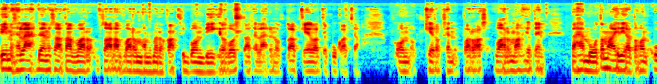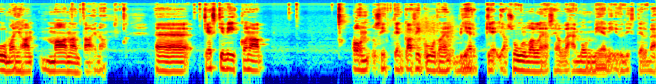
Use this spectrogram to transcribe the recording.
Viimeisen lähdön me saadaan, var, saadaan varma numero kaksi Bond Eagle voittaa sen lähdön, ottaa keulat ja kukat ja on kierroksen paras varma, joten vähän muutama idea tuohon Uumajaan maanantaina. Keskiviikkona on sitten 86 Bjerke ja Sulvalle, ja se on vähän mun mieliyhdistelmä.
